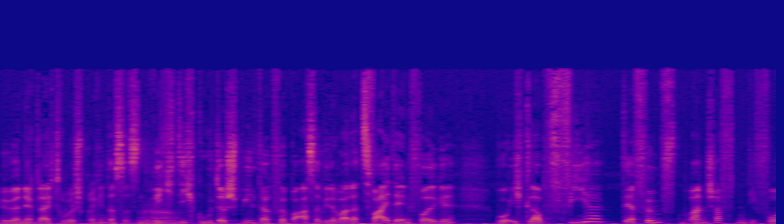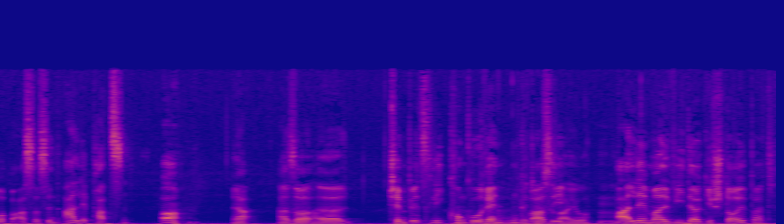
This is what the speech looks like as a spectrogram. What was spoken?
Wir werden ja gleich darüber sprechen, dass das ein ja. richtig guter Spieltag für Barca wieder war. Der zweite in Folge, wo ich glaube, vier der fünf Mannschaften, die vor Barca sind, alle patzen. Oh. Ja, also ja. äh, Champions League Konkurrenten ja, quasi mhm. alle mal wieder gestolpert.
